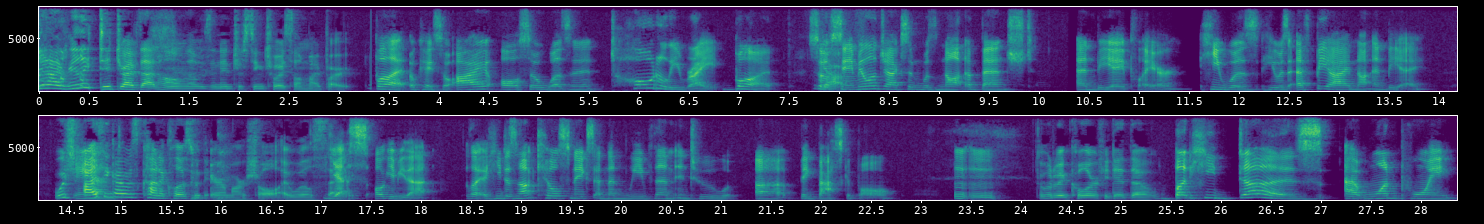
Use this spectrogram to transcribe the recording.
Yeah, I really did drive that home. That was an interesting choice on my part. But okay, so I also wasn't totally right. But so Yeah. Samuel L. Jackson was not a benched NBA player. He was he was FBI, not NBA. Which I think I was kind of close with Air Marshal, I will say. Yes, I'll give you that. Like he does not kill snakes and then weave them into a big basketball. Mm-mm. It would have been cooler if he did, though. But he does at one point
